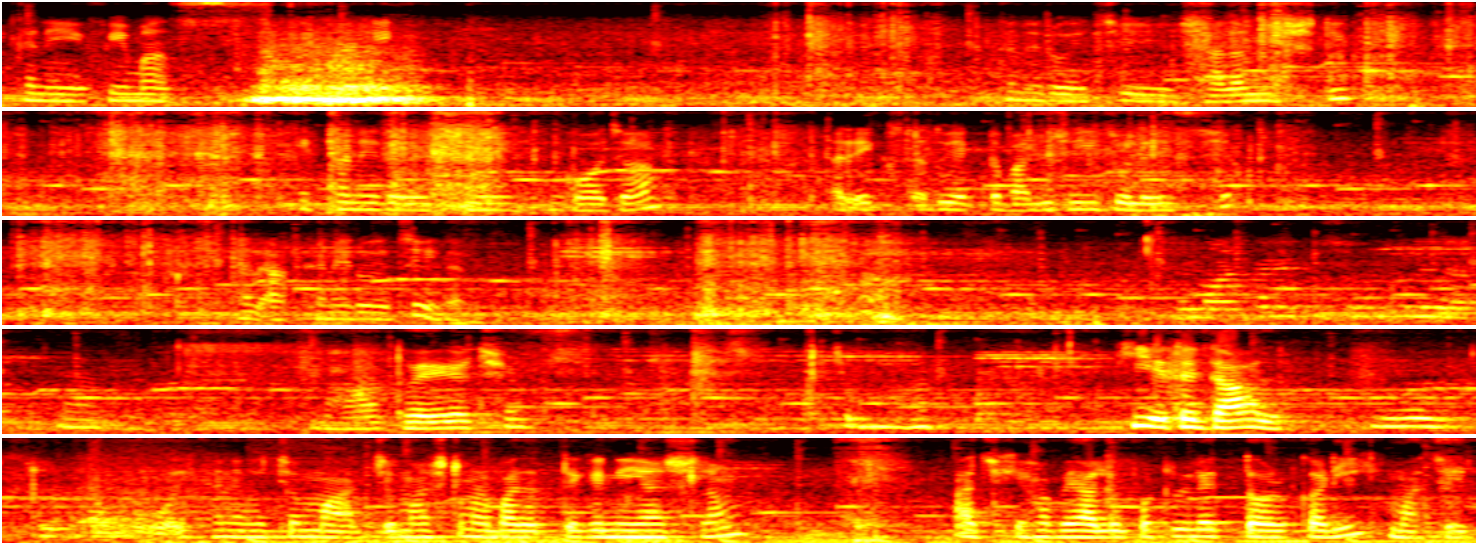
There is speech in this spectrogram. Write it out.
এখানে ফেমাস এখানে রয়েছে সাদা মিষ্টি এখানে রয়েছে গজা আর এক্সট্রা দু একটা বালুশাহী চলে এসছে। আর এখানে রয়েছে এটা ভাত হয়ে গেছে। কি এটা ডাল? এখানে হচ্ছে মাছ। মাছটা আমরা বাজার থেকে নিয়ে আসলাম। আজকে হবে আলু পটলের তরকারি মাছের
